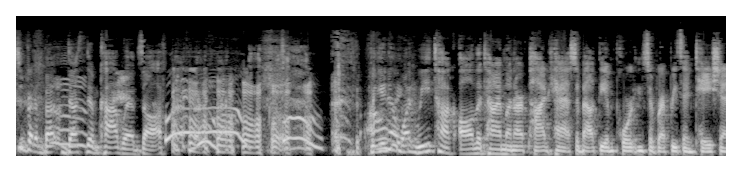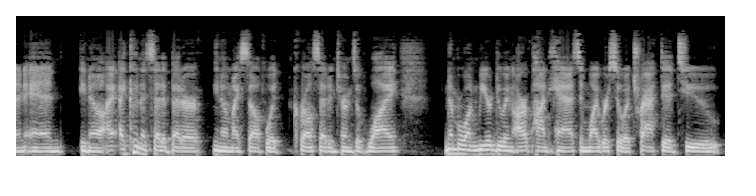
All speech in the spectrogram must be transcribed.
she better bu- dust them cobwebs off. But you oh know what? We talk all the time on our podcast about the importance of representation. And, you know, I, I couldn't have said it better, you know, myself, what Carell said in terms of why, number one, we are doing our podcast and why we're so attracted to,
